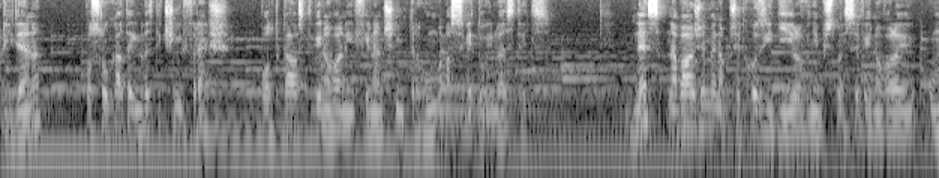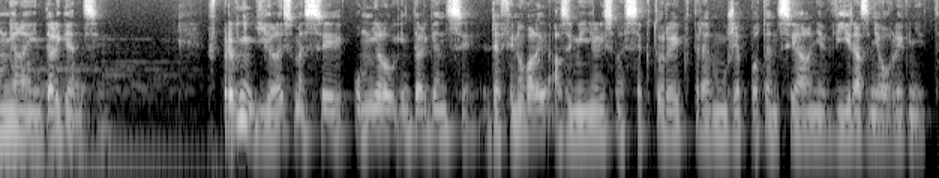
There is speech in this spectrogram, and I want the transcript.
Dobrý den, posloucháte Investiční Fresh, podcast věnovaný finančním trhům a světu investic. Dnes navážeme na předchozí díl, v němž jsme se věnovali umělé inteligenci. V prvním díle jsme si umělou inteligenci definovali a zmínili jsme sektory, které může potenciálně výrazně ovlivnit.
